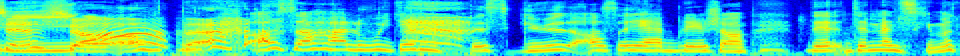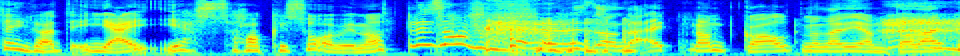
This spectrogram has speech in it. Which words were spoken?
skjer så Ja! Altså, hallo, hjelpes Gud. Altså, jeg blir sånn Det, det mennesket må tenke at jeg, jeg har ikke sovet i natt, liksom. Liksom, Det er et eller galt med den jenta der.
